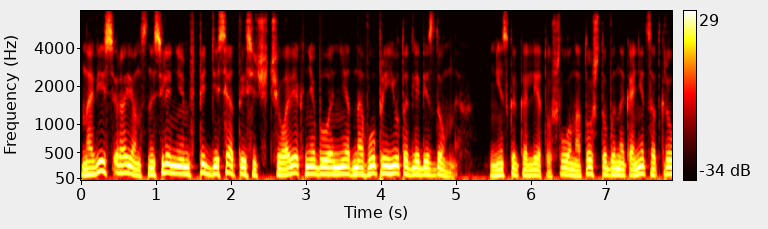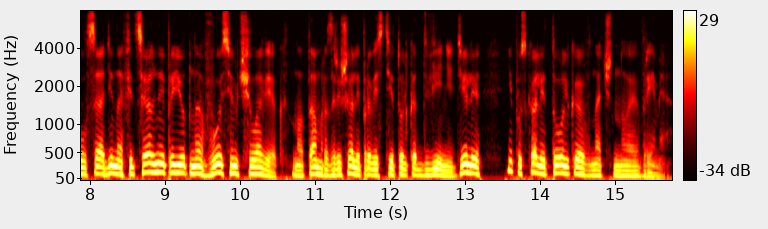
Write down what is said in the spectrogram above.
На весь район с населением в 50 тысяч человек не было ни одного приюта для бездомных. Несколько лет ушло на то, чтобы наконец открылся один официальный приют на 8 человек, но там разрешали провести только две недели и пускали только в ночное время.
